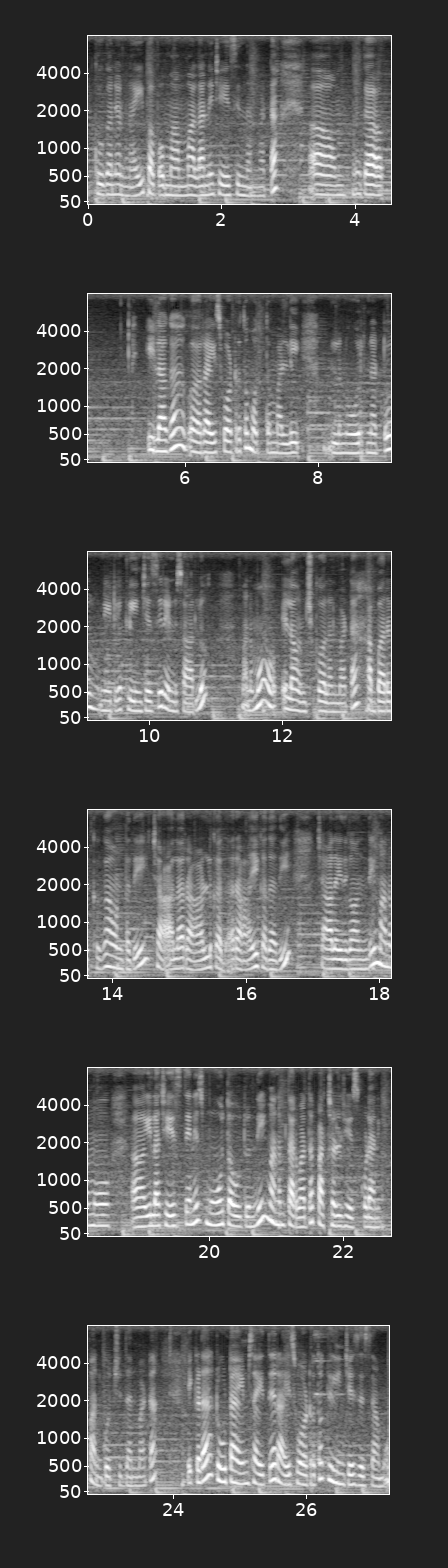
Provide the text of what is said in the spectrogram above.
ఎక్కువగానే ఉన్నాయి. పాపం మా అమ్మ అలానే చేసిందనమాట ఇంకా ఇలాగా రైస్ వాటర్తో మొత్తం మళ్ళీ ఇలా నూరినట్టు నీట్గా క్లీన్ చేసి రెండుసార్లు మనము ఇలా ఉంచుకోవాలన్నమాట. ఆ బరకగా ఉంటుంది. చాలా రాళ్ళు కదా రాయి కదా అది. చాలా ఇదిగా ఉంది. మనము ఇలా చేస్తేనే స్మూత్ అవుతుంది. మనం తర్వాత పచ్చళ్ళు చేసుకోవడానికి పనికొచ్చిద్ది అనమాట ఇక్కడ టూ టైమ్స్ అయితే రైస్ వాటర్తో క్లీన్ చేసేసాము.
